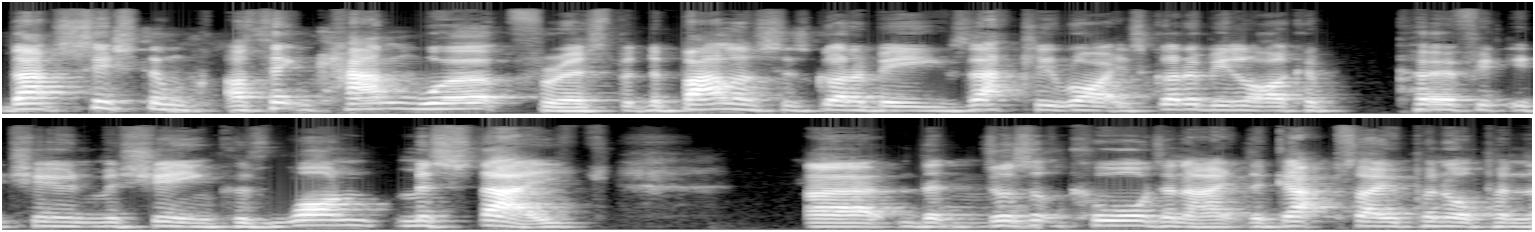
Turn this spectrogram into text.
That system, I think, can work for us, but the balance has got to be exactly right. It's got to be like a perfectly tuned machine because one mistake uh, that doesn't coordinate, the gaps open up and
